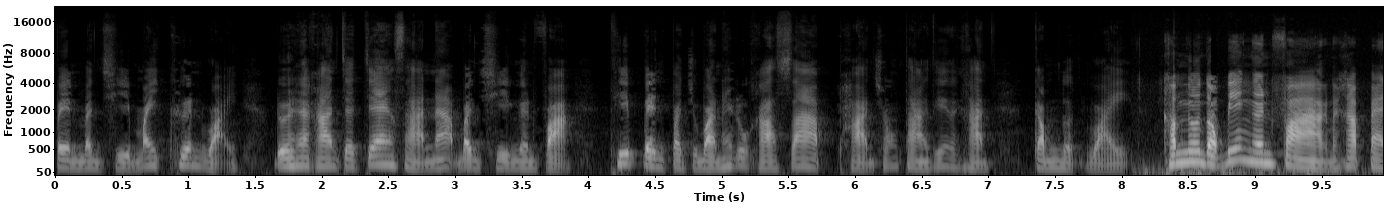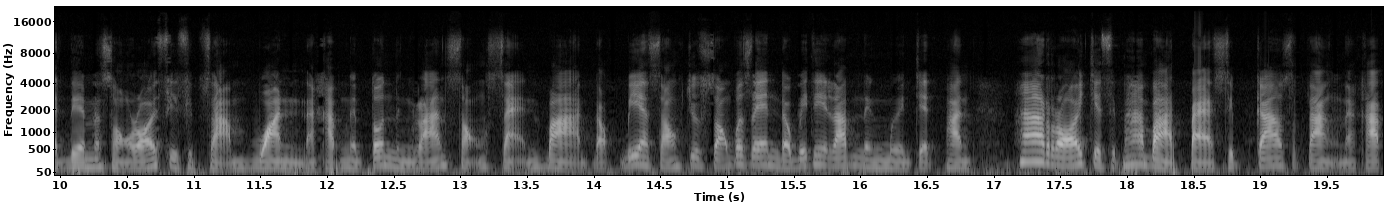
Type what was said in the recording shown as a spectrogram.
เป็นบัญชีไม่เคลื่อนไหว โดยธนาคารจะแจ้งสถานะบัญชีเงินฝากที่เป็นปัจจุบันให้ลูกค้าทราบผ่านช่องทางที่ธนาคาร กำหนดไว้คำนวณดอกเบี้ยเงินฝากนะครับ 8 เดือนมัน243 วันนะครับ เงินต้น1ล้าน2แสนบาท ดอกเบี้ย 2.2%ดอกเบี้ยที่รับ 17,575 บาท 89 สตางค์นะครับ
